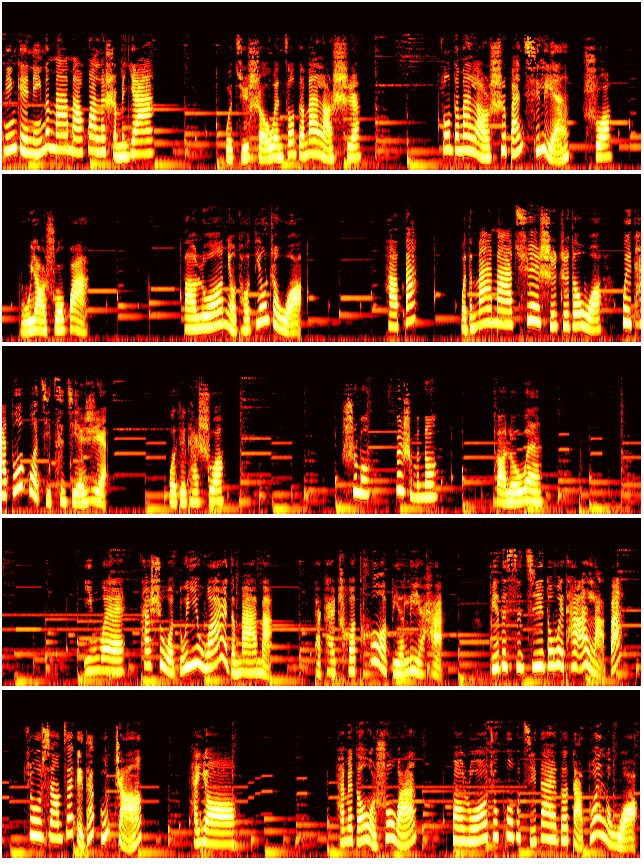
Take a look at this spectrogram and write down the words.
您给您的妈妈画了什么呀？我举手问宗德曼老师。宗德曼老师板起脸说。不要说话。保罗扭头盯着我。好吧，我的妈妈确实值得我为她多过几次节日。我对他说：“是吗？为什么呢？”保罗问。“因为她是我独一无二的妈妈，她开车特别厉害，别的司机都为她按喇叭。”就像在给他鼓掌，还有，还没等我说完，保罗就迫不及待的打断了我。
